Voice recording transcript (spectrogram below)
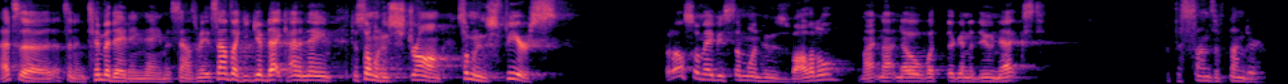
That's, a, that's an intimidating name, it sounds to me. It sounds like you give that kind of name to someone who's strong, someone who's fierce, but also maybe someone who's volatile, might not know what they're going to do next. But the Sons of Thunder.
